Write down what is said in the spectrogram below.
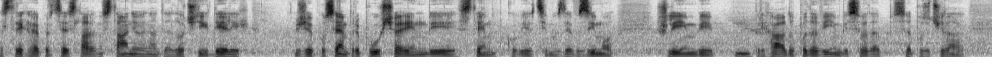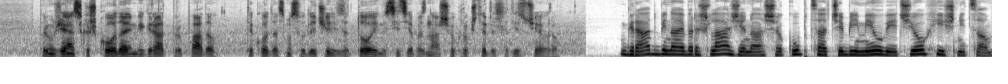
Streha je v precej slabem stanju in na določenih delih že povsem prepušča in bi s tem, ko bi recimo zdaj v zimo šli in bi prihajalo do padavin, bi seveda se povzročila premoženjska škoda in bi grad propadel. Tako da smo se odločili za to, investicija pa znaša okrog štirideset tisoč evrov. Grad bi najbrž lažje našel kupca, če bi imel večjo hišnico.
